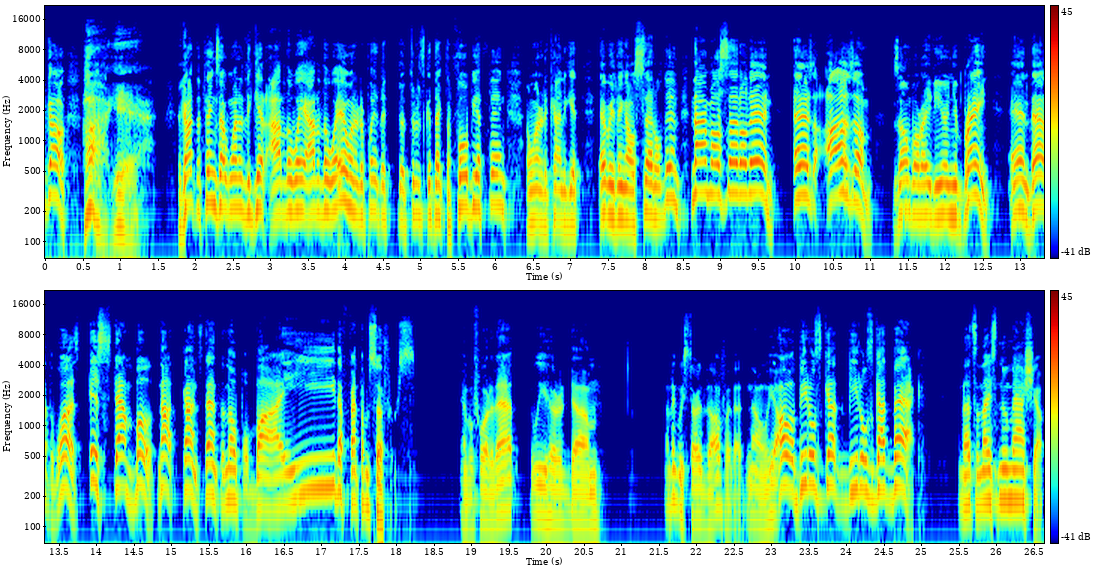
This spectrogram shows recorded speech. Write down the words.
Go. Ah, yeah. I got the things I wanted to get out of the way, out of the way. I wanted to play the, the triskaidectophobia thing. I wanted to kind of get everything all settled in. Now I'm all settled in. It's awesome. Zombo right here in your brain. And that was Istanbul, not Constantinople, by the Phantom Surfers. And before that, we heard, um, I think we started off with that. No, we, oh, Beatles got, Beatles got back. That's a nice new mashup.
